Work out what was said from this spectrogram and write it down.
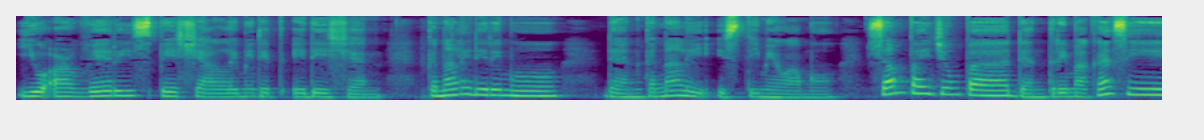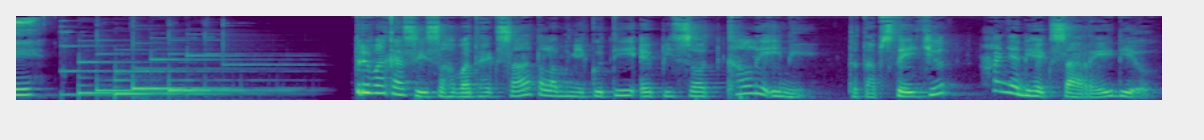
You are very special limited edition. Kenali dirimu dan kenali istimewamu. Sampai jumpa dan terima kasih. Terima kasih sahabat Hexa telah mengikuti episode kali ini. Tetap stay tune hanya di Hexa Radio.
